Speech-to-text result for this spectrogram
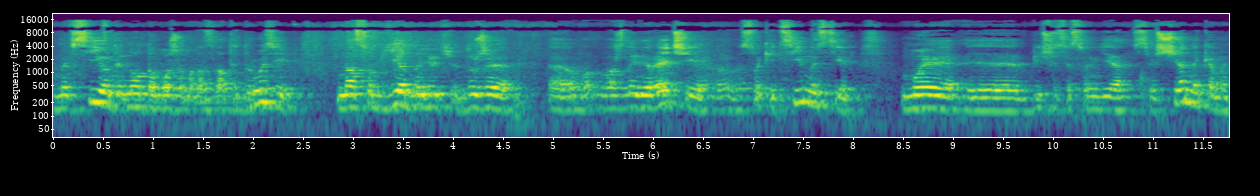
ми всі один одного можемо назвати друзі. Нас об'єднують дуже важливі речі, високі цінності. Ми в більшості своїм є священниками,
